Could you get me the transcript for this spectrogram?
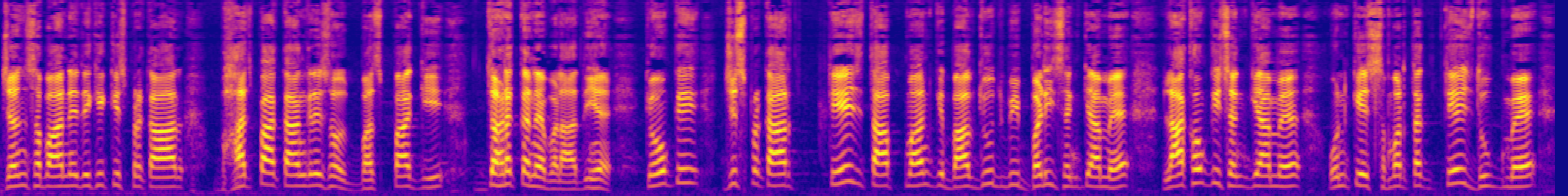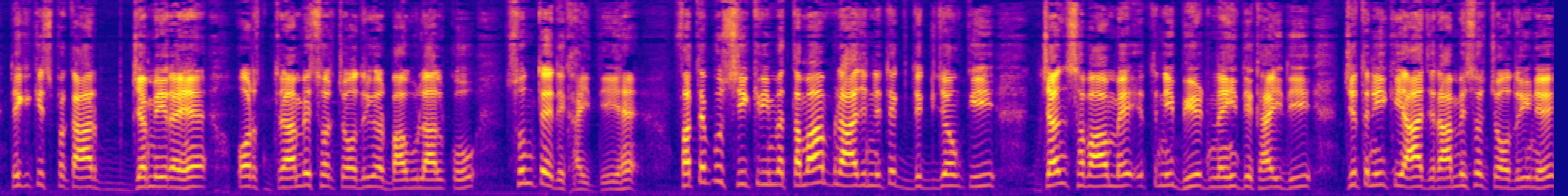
जनसभा ने, देखिए किस प्रकार भाजपा, कांग्रेस और बसपा की धड़कनें बढ़ा दी हैं। क्योंकि जिस प्रकार तेज तापमान के बावजूद भी बड़ी संख्या में, लाखों की संख्या में उनके समर्थक तेज धूप में, देखिए किस प्रकार जमे रहे हैं और रामेश्वर चौधरी और बाबूलाल को सुनते दिखाई दिए हैं। फतेहपुर सीकरी में तमाम राजनीतिक दिग्गजों की जनसभाओं में इतनी भीड़ नहीं दिखाई दी, जितनी कि आज रामेश्वर चौधरी ने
